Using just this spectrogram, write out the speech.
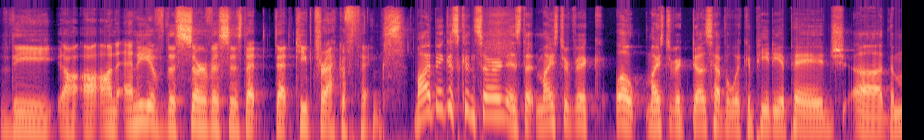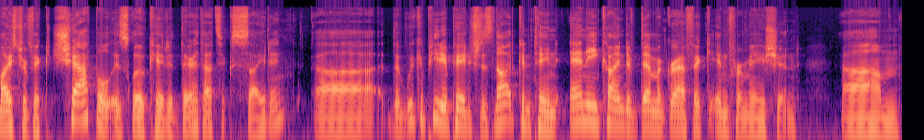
the uh, on any of the services that that keep track of things. My biggest concern is that Meistervik, well, Meistervik does have a Wikipedia page. Uh, the Meistervik Chapel is located there. That's exciting. Uh, the Wikipedia page does not contain any kind of demographic information. Um,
